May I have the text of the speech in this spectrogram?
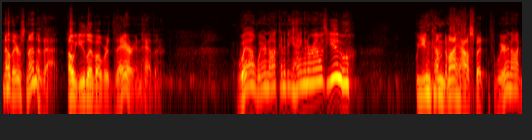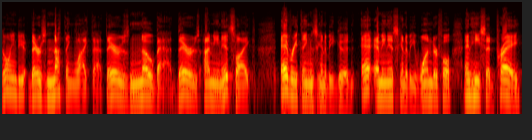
No, there's none of that. Oh, you live over there in heaven. Well, we're not going to be hanging around with you you can come to my house, but we're not going to. There's nothing like that. There's no bad. There's, I mean, it's like everything's going to be good. I mean, it's going to be wonderful. And he said, Pray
